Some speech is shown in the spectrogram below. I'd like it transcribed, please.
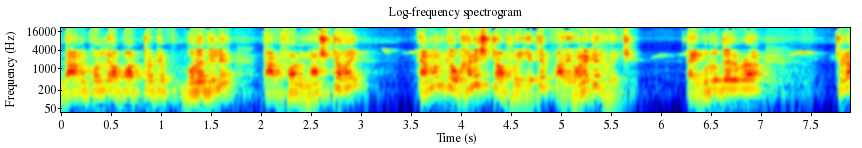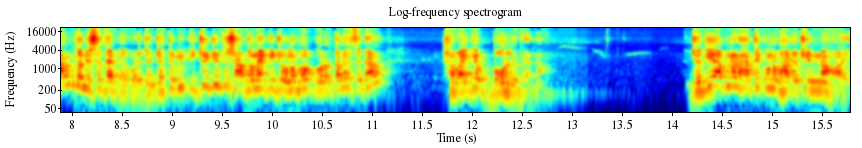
দান করলে অপাত্রকে বলে দিলে তার ফল নষ্ট হয়। এমনকি ওখানে স্টপ হয়ে যেতে পারে, অনেকের হয়েছে। তাই গুরুদেবরা চূড়ান্ত নিষেধাজ্ঞা করেছেন যে, তুমি কিছু যদি সাধনায় কিছু অনুভব করো, তাহলে সেটা সবাইকে বলবে না। যদি আপনার হাতে কোনো ভালো চিহ্ন হয়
